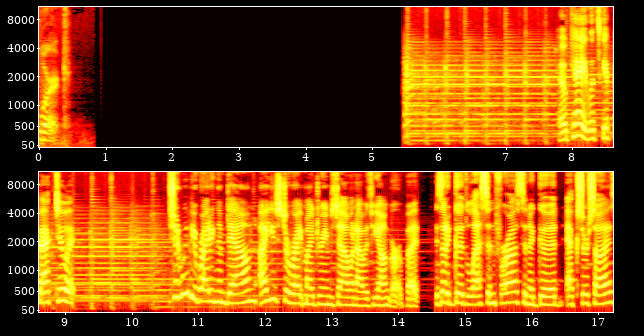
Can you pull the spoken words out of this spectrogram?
Network. Okay, let's get back to it. Should we be writing them down? I used to write my dreams down when I was younger, but is that a good lesson for us and a good exercise?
